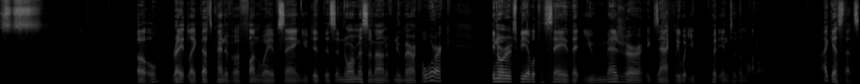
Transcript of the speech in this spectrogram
S oh, right? Like that's kind of a fun way of saying you did this enormous amount of numerical work in order to be able to say that you measure exactly what you put into the model. I guess that's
